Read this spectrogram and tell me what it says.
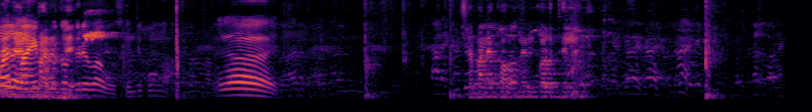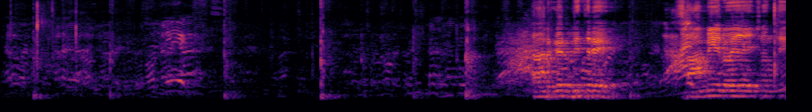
লাইন বাবু কিন্তু কোন এই সেমানে টার্গেট ভিতরে সামি রয়ে যাইছন্তি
